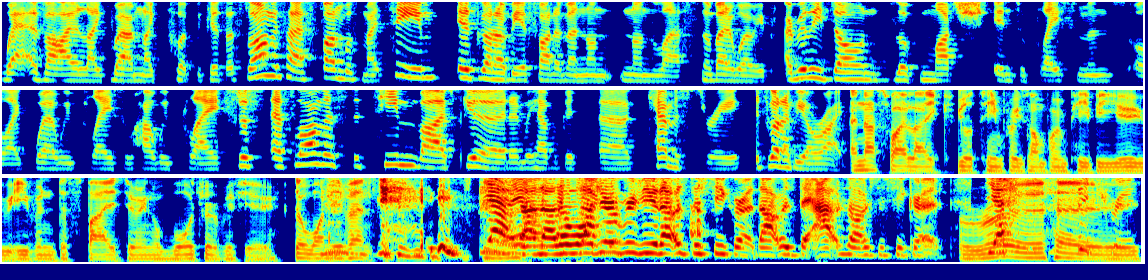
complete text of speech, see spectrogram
wherever I like where I'm like put because as long as I have fun with my team, it's gonna be a fun event non- nonetheless, no matter where we. play. I really don't look much into placements or like where we place or how we play. Just as long as the team vibes good and we have a good uh, chemistry, it's gonna be all right. And that's why, like, your team, for example, in PBU, even despite doing a wardrobe review, still won the event. Yeah, yeah. no, no, the exactly. wardrobe review, that was the secret. That was the out that was the secret. Yeah, secret.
